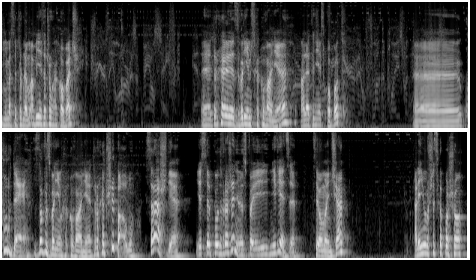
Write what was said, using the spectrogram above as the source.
Nie ma z tym problemu, aby nie zaczął hakować. E, trochę zwoliłem skakowanie, ale to nie jest kłopot. E, kurde, znowu zwoliłem hakowanie. Trochę przypał. Strasznie. Jestem pod wrażeniem swojej niewiedzy w tym momencie. Ale mimo wszystko poszło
